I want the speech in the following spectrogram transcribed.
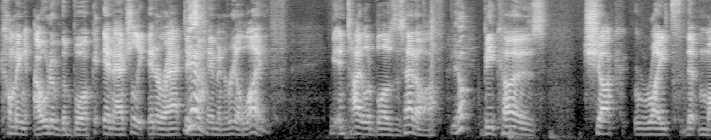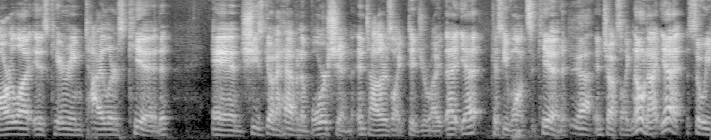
coming out of the book and actually interacting Yeah. with him in real life. And Tyler blows his head off Yep. because Chuck writes that Marla is carrying Tyler's kid and she's gonna have an abortion. And Tyler's like, "Did you write that yet?" Because he wants a kid. Yeah. And Chuck's like, "No, not yet." So he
